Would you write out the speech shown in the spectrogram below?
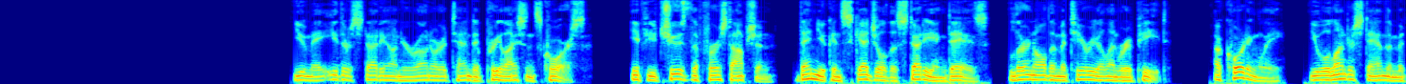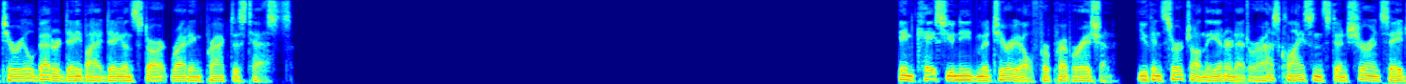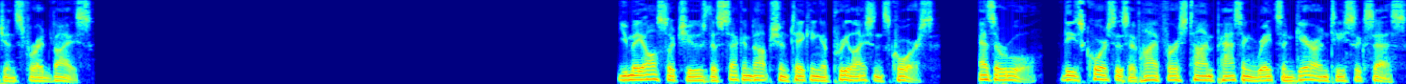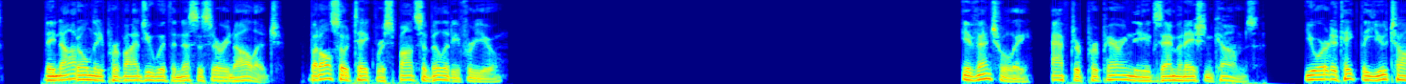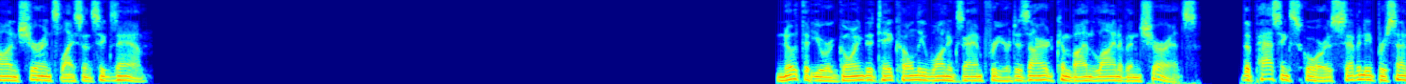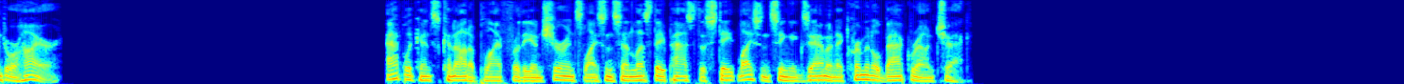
You may either study on your own or attend a pre-license course. If you choose the first option, then you can schedule the studying days, learn all the material and repeat. Accordingly, you will understand the material better day by day and start writing practice tests. In case you need material for preparation, you can search on the internet or ask licensed insurance agents for advice. You may also choose the second option taking a pre-license course. As a rule, these courses have high first-time passing rates and guarantee success. They not only provide you with the necessary knowledge, but also take responsibility for you. Eventually, after preparing the examination comes. You are to take the Utah Insurance License exam. Note that you are going to take only one exam for your desired combined line of insurance. The passing score is 70% or higher. Applicants cannot apply for the insurance license unless they pass the state licensing exam and a criminal background check.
